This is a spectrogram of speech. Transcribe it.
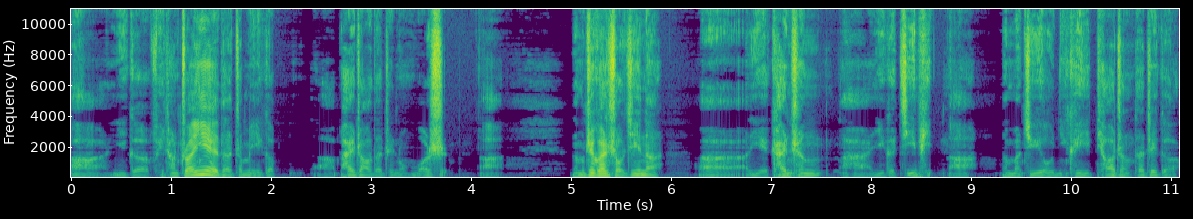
啊，一个非常专业的这么一个啊拍照的这种模式啊，那么这款手机呢，啊也堪称啊一个极品啊，那么具有你可以调整的这个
